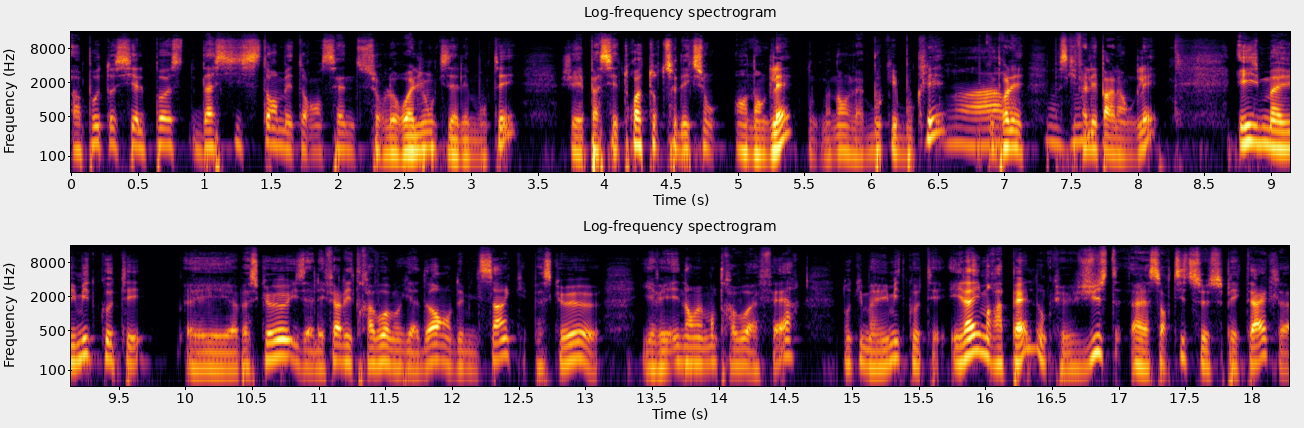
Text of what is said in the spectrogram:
un potentiel poste d'assistant metteur en scène sur le Roi Lion qu'ils allaient monter. J'avais passé trois tours de sélection en anglais. Donc maintenant, la boucle est bouclée. Vous comprenez Parce qu'il mhm. fallait parler anglais. Et il m'avait mis de côté. Et euh, parce qu'ils allaient faire les travaux à Mogador en 2005, parce qu'il euh, il y avait énormément de travaux à faire. Donc, il m'avait mis de côté. Et là, il me rappelle, donc euh, juste à la sortie de ce spectacle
